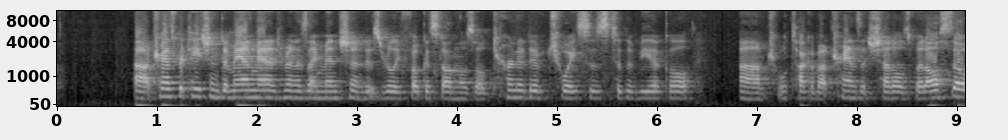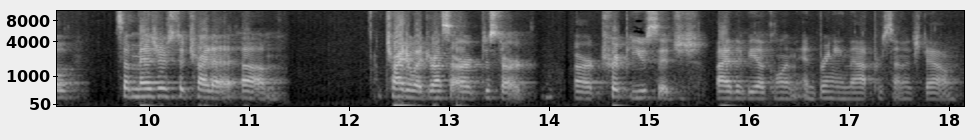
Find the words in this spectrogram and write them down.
Uh, transportation demand management, as I mentioned, is really focused on those alternative choices to the vehicle. Um, we'll talk about transit shuttles, but also some measures to try to um, try to address our just our our trip usage by the vehicle and, and bringing that percentage down.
